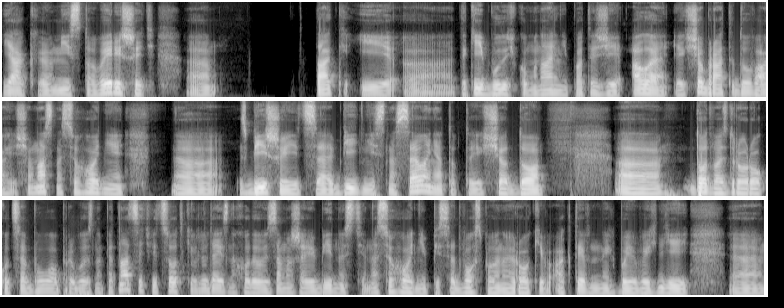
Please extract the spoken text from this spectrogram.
як місто вирішить. Е, Так і е, такі будуть комунальні платежі. Але якщо брати до уваги, що в нас на сьогодні збільшується бідність населення, тобто, якщо до, е, до 22 року це було приблизно 15% людей знаходились за межею бідності, на сьогодні, після 2,5 років активних бойових дій е,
